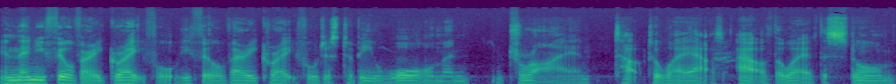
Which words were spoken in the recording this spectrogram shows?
And then you feel very grateful. You feel very grateful just to be warm and dry and tucked away out, out of the way of the storm.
